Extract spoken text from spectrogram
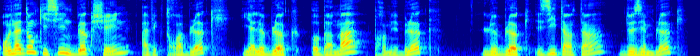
On a donc ici une blockchain avec trois blocs. Il y a le bloc Obama, premier bloc, le bloc Zitintin, deuxième bloc,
